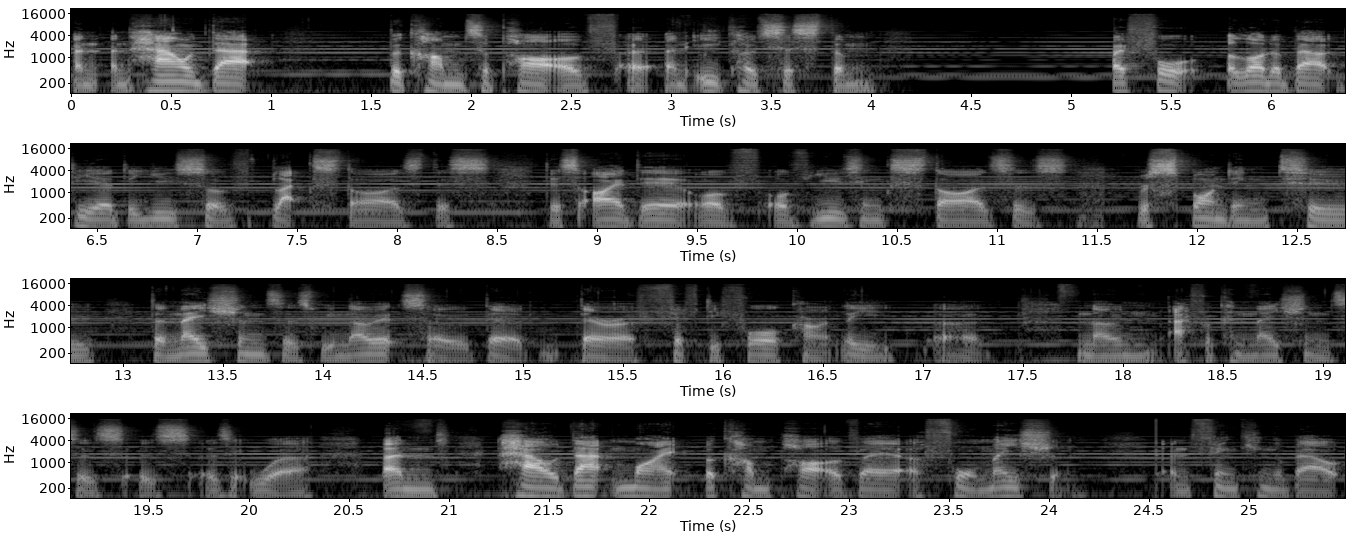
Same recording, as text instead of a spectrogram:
and, and how that becomes a part of a, an ecosystem. I thought a lot about the, uh, the use of black stars, this, this idea of, of using stars as responding to the nations as we know it. So there, there are 54 currently uh, known African nations, as, as, as, it were, and how that might become part of a, a formation and thinking about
